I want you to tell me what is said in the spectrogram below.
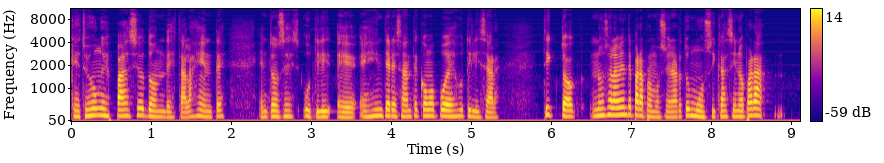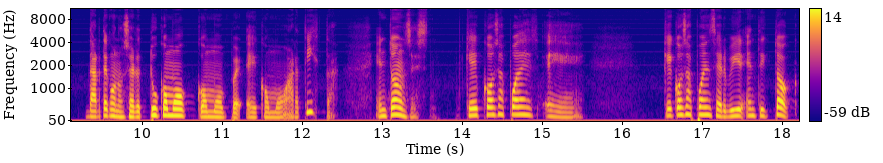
que esto es un espacio donde está la gente, entonces eh, es interesante cómo puedes utilizar TikTok no solamente para promocionar tu música, sino para darte a conocer tú como, como, eh, como artista. Entonces, ¿qué cosas puedes, eh, qué cosas pueden servir en TikTok?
